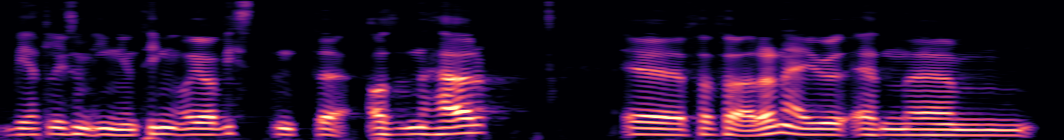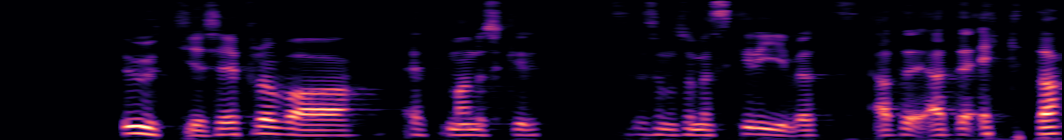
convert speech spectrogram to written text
vet liksom ingenting och jag visste inte, alltså den här uh, förföraren är ju en, um, utger sig för att vara ett manuskript liksom, som är skrivet, att det, att det är äkta.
